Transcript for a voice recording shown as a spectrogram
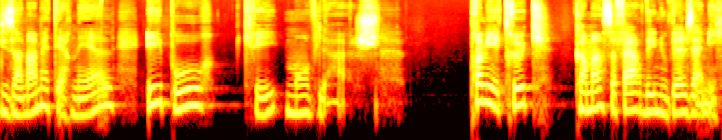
d'isolement maternel et pour créer mon village. Premier truc, comment se faire des nouvelles amies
